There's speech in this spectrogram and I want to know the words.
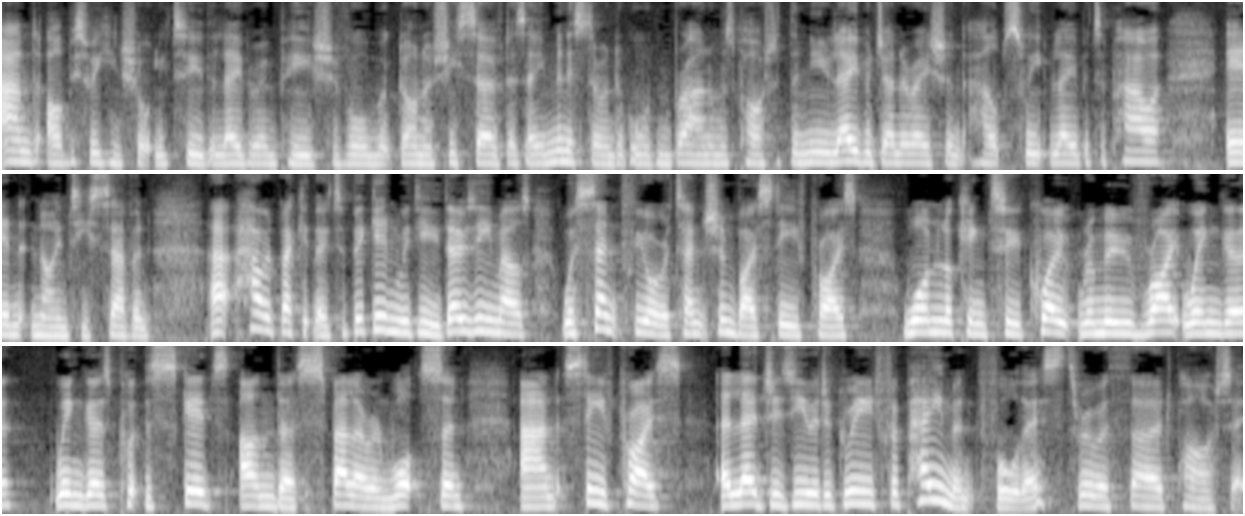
And I'll be speaking shortly to the Labour MP, Siobhan McDonagh. She served as a minister under Gordon Brown and was part of the new Labour generation that helped sweep Labour to power in 97. Uh, Howard Beckett, though, to begin with you, those emails were sent for your attention by Steve Price, one looking to, quote, remove right winger wingers put the skids under Spellar and Watson, and Steve Price alleges you had agreed for payment for this through a third party.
